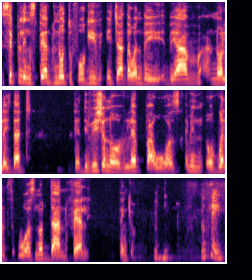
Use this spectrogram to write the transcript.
siblings tend not to forgive each other when they they have knowledge that the division of labor was, I mean, of wealth was not done fairly. Thank you. Mm-hmm. Okay.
